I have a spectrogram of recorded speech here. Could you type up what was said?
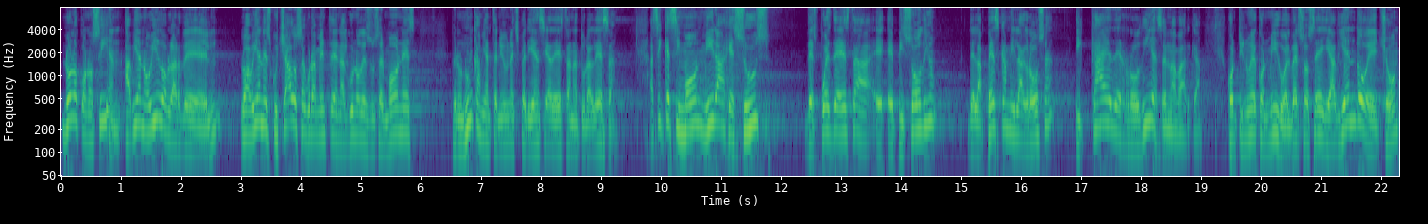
no lo conocían, habían oído hablar de él, lo habían escuchado seguramente en alguno de sus sermones, pero nunca habían tenido una experiencia de esta naturaleza. Así que Simón mira a Jesús después de este episodio de la pesca milagrosa y cae de rodillas en la barca. Continúe conmigo, el verso 6, y habiendo hecho,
